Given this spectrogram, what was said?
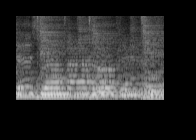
Jesus, you're my hope and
